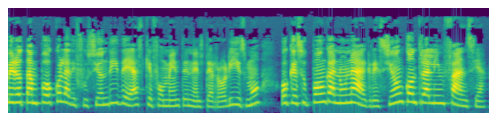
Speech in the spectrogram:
pero tampoco la difusión de ideas que fomenten el terrorismo o que supongan una agresión contra la infancia.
